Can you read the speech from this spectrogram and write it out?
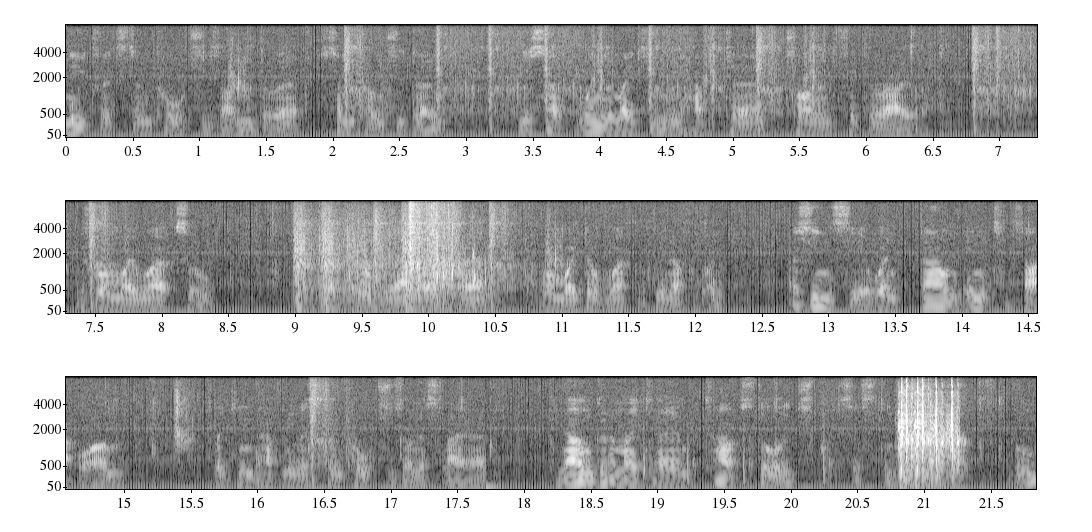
need redstone torches under it, sometimes you don't. You have, when you're making you have to try and figure out if one way works or one way don't work, it'll be another way. As you can see, it went down into that one, but didn't have any redstone torches on this layer. Now I'm going to make a cart storage system. Ooh.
